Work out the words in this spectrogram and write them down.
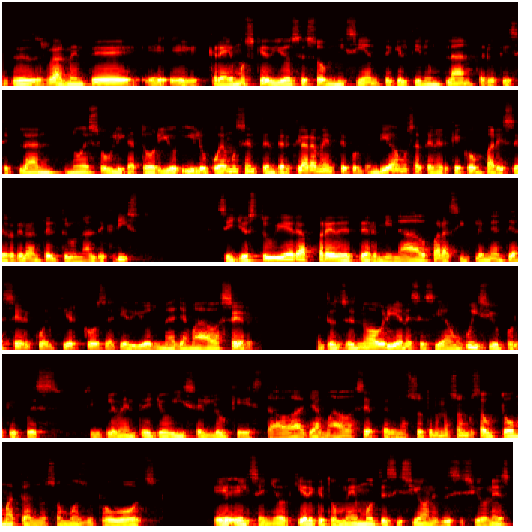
Entonces realmente eh, eh, creemos que Dios es omnisciente, que Él tiene un plan, pero que ese plan no es obligatorio y lo podemos entender claramente porque un día vamos a tener que comparecer delante del tribunal de Cristo. Si yo estuviera predeterminado para simplemente hacer cualquier cosa que Dios me ha llamado a hacer, entonces no habría necesidad de un juicio porque pues simplemente yo hice lo que estaba llamado a hacer, pero nosotros no somos autómatas, no somos robots. El Señor quiere que tomemos decisiones, decisiones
